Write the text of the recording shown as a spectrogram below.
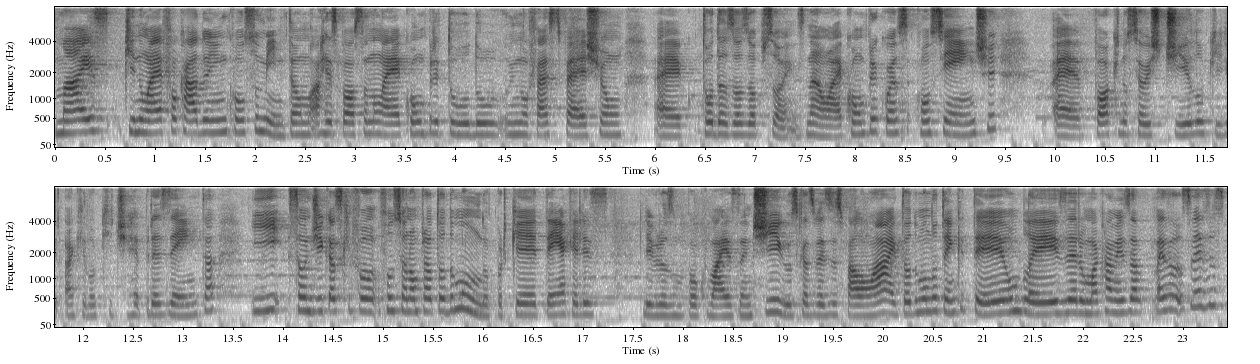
mas que não é focado em consumir. Então, a resposta não é compre tudo no fast fashion, é, todas as opções. Não, é compre consciente, é, foque no seu estilo, que, aquilo que te representa. E são dicas que fu funcionam para todo mundo, porque tem aqueles livros um pouco mais antigos, que às vezes falam, ah, todo mundo tem que ter um blazer, uma camisa, mas às vezes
